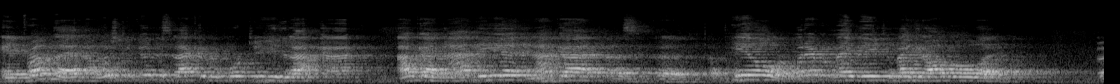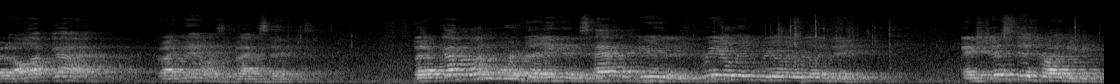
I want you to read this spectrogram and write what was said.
and from that, I wish to goodness I could report to you that I've got, I've got an idea and I've got a, a, a pill or whatever it may be to make it all go away. But all I've got right now is the vaccines. But I've got one more thing that has happened here that is really, really, really neat. And it's just this right here.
